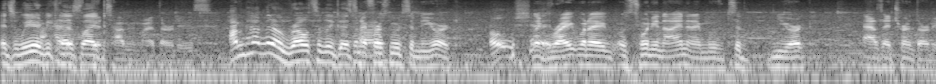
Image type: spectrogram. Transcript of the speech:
It's weird because like, I had a like good time in my 30s. I'm having a relatively good That's when I first moved to New York. oh shit. Like right when I was 29 and I moved to New York as I turned 30.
